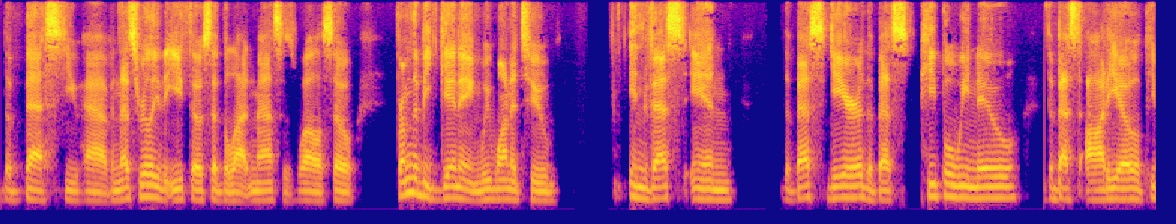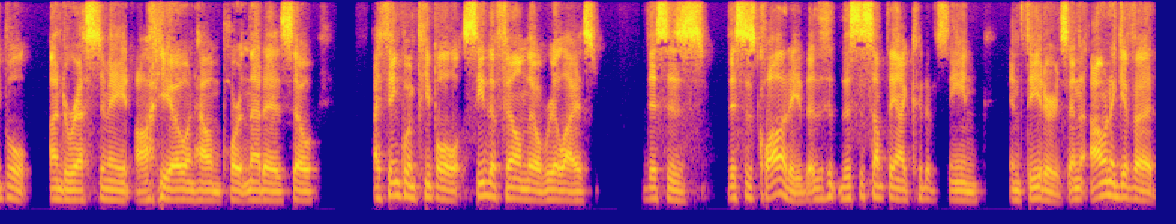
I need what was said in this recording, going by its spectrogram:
the best you have. And that's really the ethos of the Latin Mass as well. So from the beginning, we wanted to invest in the best gear, the best people we knew, the best audio. People underestimate audio and how important that is. So I think when people see the film, they'll realize this is this is quality. This, this is something I could have seen in theaters. And I want to give a,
